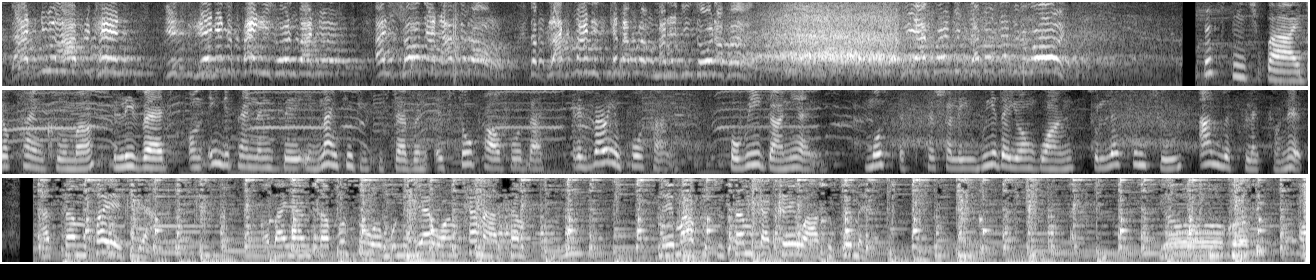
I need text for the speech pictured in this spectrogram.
That new African is ready to fight his own battle and show that after all, the black man is capable of managing his own affairs. We are going to demonstrate to the world This speech by Dr. Nkrumah, delivered on Independence Day in 1957, is so powerful that it is very important for we Ghanaians, most especially we the young ones, to listen to and reflect on it. asɛmpa yɛ so wɔ bunubiɛ wɔnka na asɛm sɛ ma afotusɛm kakra wɔ asopɛ me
